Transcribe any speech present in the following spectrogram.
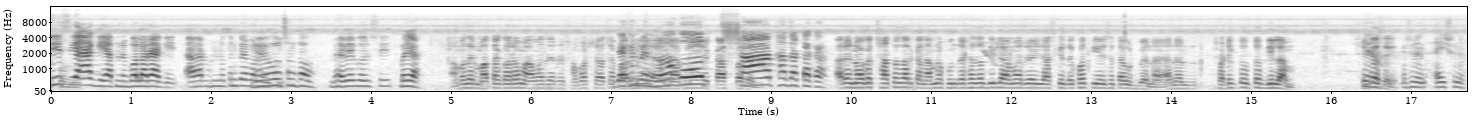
দিয়েছি আগে আপনি বলার আগে। আবার নতুন করে ভেবে বলছেন তো? ভেবে বলছি। ভাইয়া। আমাদের মাথা গরম আমাদের সমস্যা আছে দেখেন নগদ সাত হাজার টাকা। আরে নগদ সাত হাজার কেন? আমরা পঞ্চাশ হাজার দিলে আমার এই আজকে যে ক্ষতি হয়েছে তা উঠবে না। সঠিক তো উত্তর দিলাম। ঠিক হ্যাঁ। আছে? শুনেন এই শুনেন।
